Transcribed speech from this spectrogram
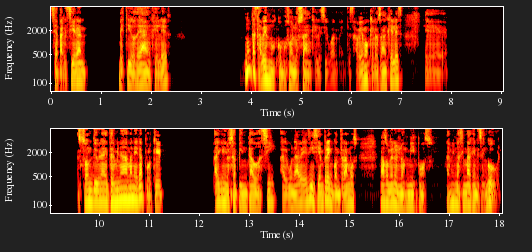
si aparecieran vestidos de ángeles, nunca sabemos cómo son los ángeles igualmente. Sabemos que los ángeles eh, son de una determinada manera porque alguien los ha pintado así alguna vez y siempre encontramos más o menos los mismos, las mismas imágenes en Google.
